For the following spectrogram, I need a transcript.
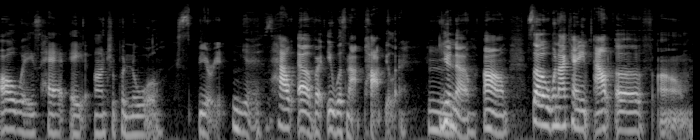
always had a entrepreneurial spirit yes however it was not popular mm. you know. Um, so when I came out of um,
